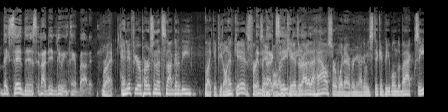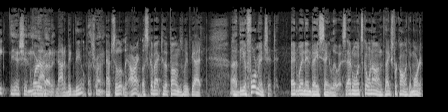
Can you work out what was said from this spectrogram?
they said this and I didn't do anything about it. Right. And if you're a person that's not going to be like if you don't have kids, for In the back example, or the seat, kids are out of the house or whatever, and you're not going to be sticking people in the back seat. Yeah, shouldn't worry not, about it. Not a big deal. That's right. Absolutely. All right, let's go back to the phones. We've got uh, the aforementioned Edwin in Bay St. Louis. Edwin, what's going on? Thanks for calling. Good morning.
